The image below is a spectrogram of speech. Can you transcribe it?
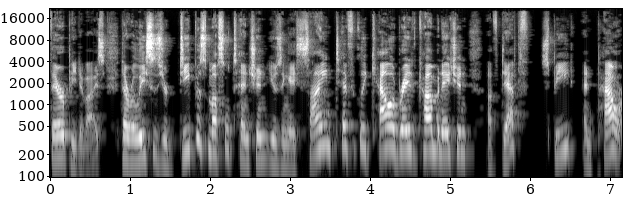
therapy device that releases your deepest muscle tension using a scientifically calibrated combination of depth, speed, and power.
